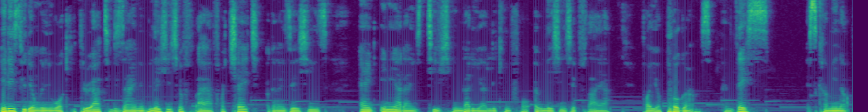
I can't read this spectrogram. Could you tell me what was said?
In this video, I'm going to walk you through how to design a relationship flyer for church, organizations, and any other institution that you are looking for a relationship flyer for your programs. And this is coming up.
